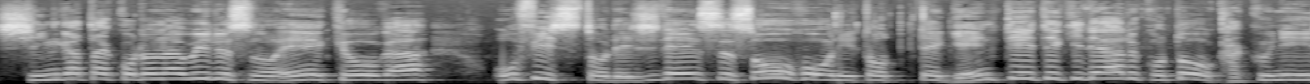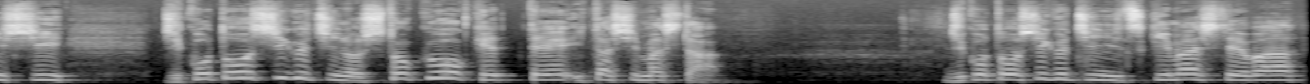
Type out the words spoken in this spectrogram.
新型コロナウイルスの影響がオフィスとレジデンス双方にとって限定的であることを確認し、自己投資口の取得を決定いたしました。自己投資口につきましては、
